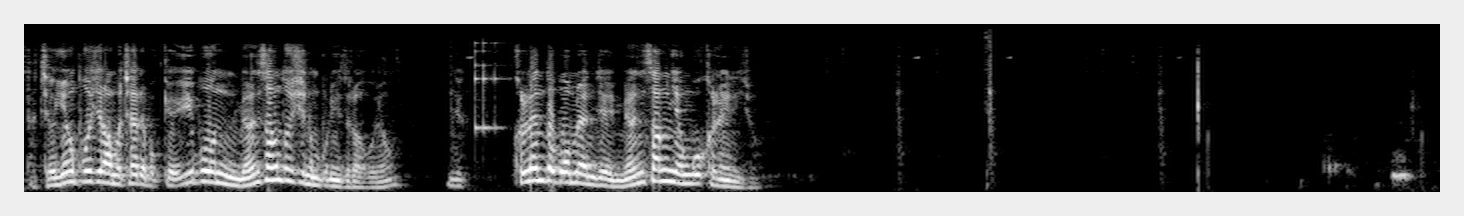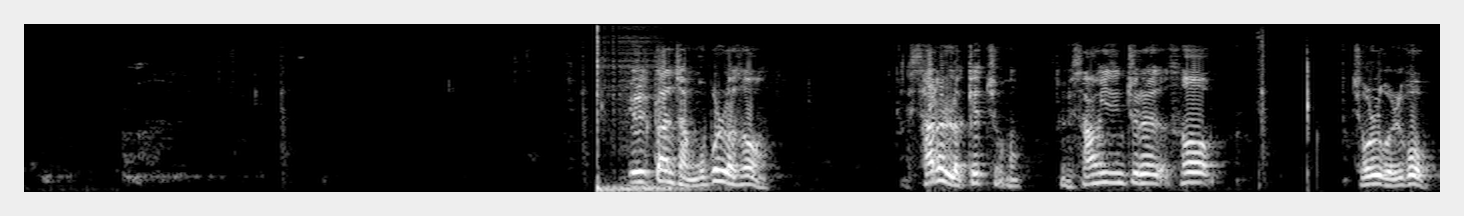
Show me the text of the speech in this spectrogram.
자, 정형 포즈 한번 차려볼게요. 이분 면상 두시는 분이더라고요. 클랜더 보면 이제 면상 연구 클랜이죠. 일단 장구 불러서 살을 넣겠죠. 상위 진출해서 조를 걸고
